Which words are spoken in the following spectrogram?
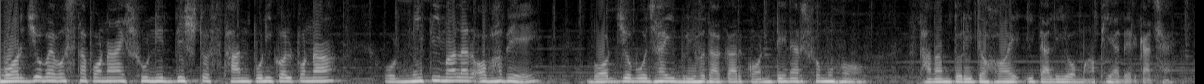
বর্জ্য ব্যবস্থাপনায় সুনির্দিষ্ট স্থান পরিকল্পনা ও নীতিমালার অভাবে বর্জ্য বোঝাই বৃহদাকার কন্টেনার সমূহ স্থানান্তরিত হয় ইতালীয় মাফিয়াদের কাছে।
